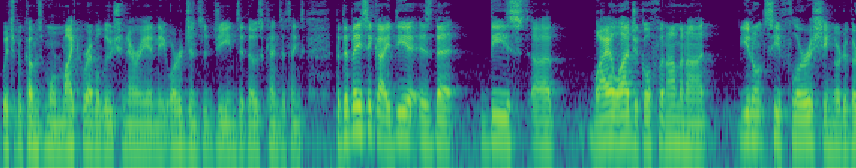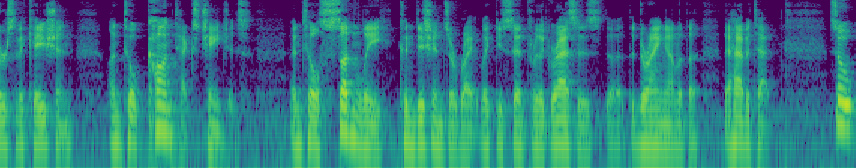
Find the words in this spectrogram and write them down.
which becomes more microevolutionary in the origins of genes and those kinds of things. But the basic idea is that these uh, biological phenomena, you don't see flourishing or diversification until context changes. Until suddenly conditions are right, like you said for the grasses, uh, the drying out of the, the habitat. So,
